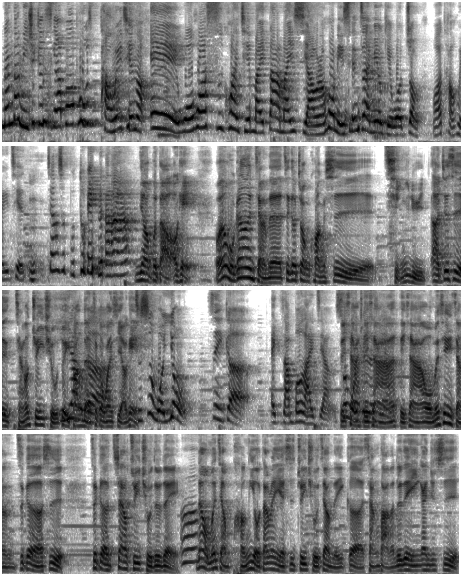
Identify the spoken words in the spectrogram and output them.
难道你去跟新加坡铺讨回钱了？哎，我花四块钱买大买小，然后你现在没有给我中，我要讨回钱，这样是不对的、啊。尿不到。OK，完我刚刚讲的这个状况是情侣啊、就是想要追求对方的这个关系。OK，只是我用这个 example 来讲，等一下，等一下啊，等一下啊，我们现在讲这个是这个是要追求，对不对？啊那我们讲朋友，当然也是追求这样的一个想法嘛，对不对？应该就是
